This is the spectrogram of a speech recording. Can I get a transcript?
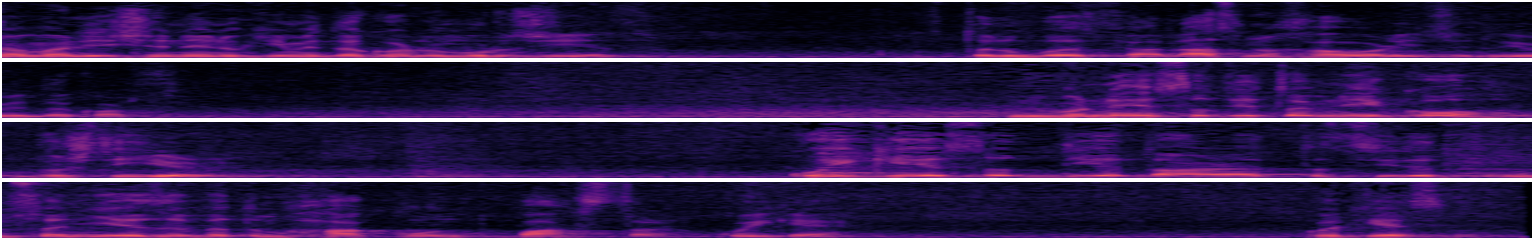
Normalisht ne nuk jemi dakord me murxhiet. Kjo nuk bëhet fjalë as me havarixhët, nuk jemi dakord. Mirëpo ne sot jetojmë në një kohë të vështirë, ku i ke sot dijetarët të cilët i mësojnë njerëzit vetëm hakun të pastër, ku i ke? Ku i ke sot?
